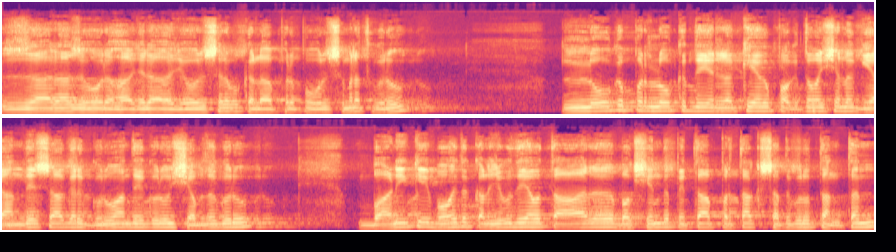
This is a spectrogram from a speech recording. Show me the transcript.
ਜ਼ਰਾ ਜ਼ੋਰ ਹਾਜ਼ਰਾ, ਹਜੂਰ ਸਰਬ ਕਲਾ ਭਰਪੂਰ ਸਮਰਥ ਗੁਰੂ। ਲੋਕ ਪਰਲੋਕ ਦੇ ਰੱਖਿਆ ਭਗਤ ਵਸ਼ਲ ਗਿਆਨ ਦੇ ਸਾਗਰ, ਗੁਰੂਆਂ ਦੇ ਗੁਰੂ, ਸ਼ਬਦ ਗੁਰੂ। ਬਾਣੀ ਕੇ ਬਹੁਤ ਕਲਯੁਗ ਦੇ ਅਵਤਾਰ, ਬਖਸ਼ਿੰਦ ਪਿਤਾ, ਪ੍ਰਤੱਖ ਸਤਿਗੁਰੂ ਧੰਨ ਧੰਨ।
